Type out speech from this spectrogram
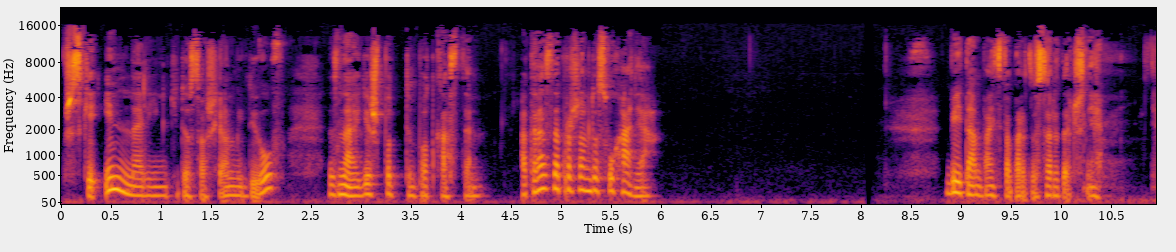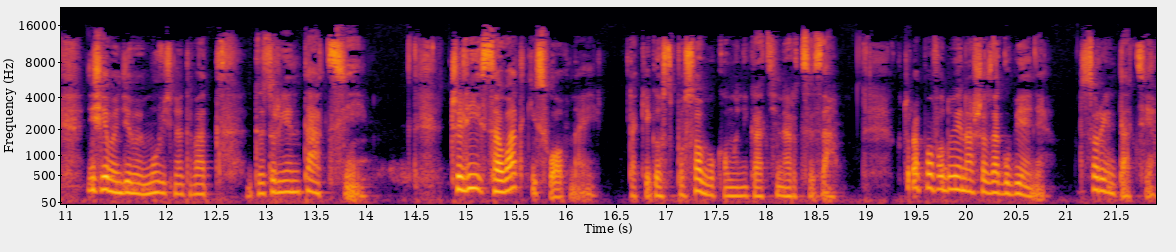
Wszystkie inne linki do social mediów znajdziesz pod tym podcastem. A teraz zapraszam do słuchania. Witam Państwa bardzo serdecznie. Dzisiaj będziemy mówić na temat dezorientacji, czyli sałatki słownej, takiego sposobu komunikacji narcyza, która powoduje nasze zagubienie, dezorientację.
